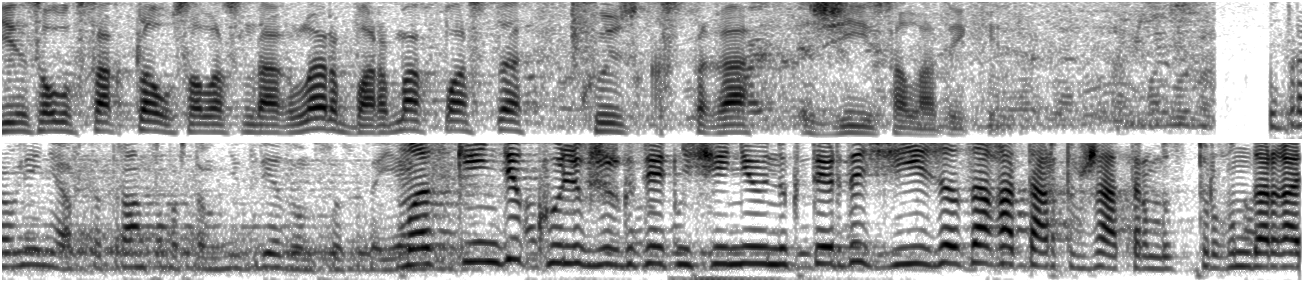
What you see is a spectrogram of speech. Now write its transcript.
денсаулық сақтау саласындағылар бармақ басты көз қыстыға жиі салады екен. Управление автотранспортом в нетрезвом состоянии. Көлік жүргізетін шенеуніктерді жиі жазаға тартып жатырмыз. Тұрғындарға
